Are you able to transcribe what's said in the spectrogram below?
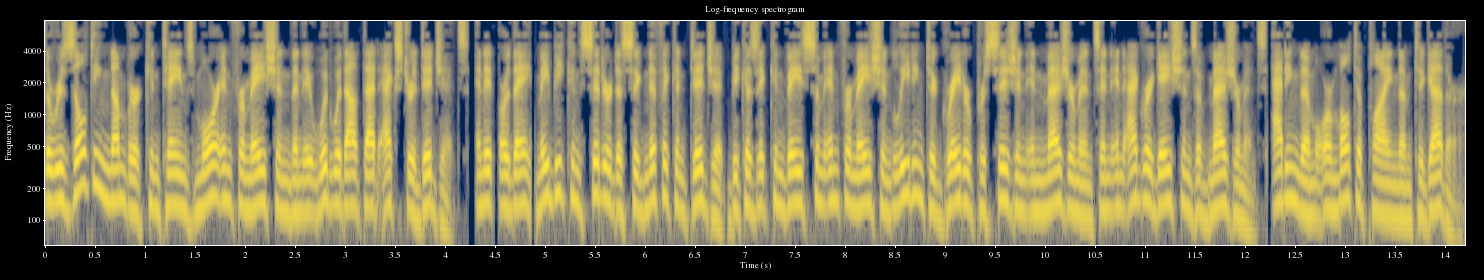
The resulting number contains more information than it would without that extra digits, and it or they may be considered a significant digit because it conveys some information leading to greater precision in measurements and in aggregations of measurements adding them or multiplying them together.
